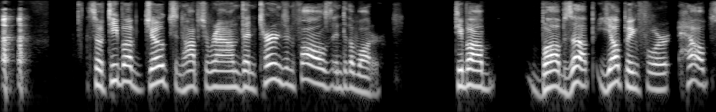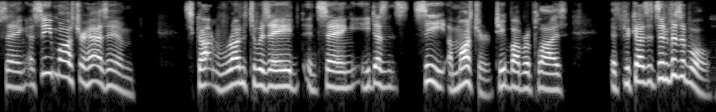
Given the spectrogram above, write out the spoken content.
so T Bob jokes and hops around, then turns and falls into the water. T Bob bobs up, yelping for help, saying, A sea monster has him. Scott runs to his aid and saying he doesn't see a monster. T Bob replies, It's because it's invisible.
